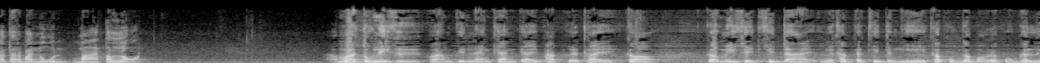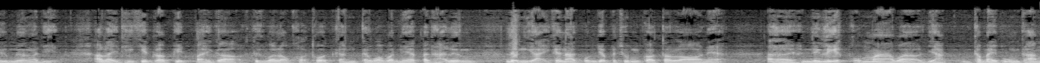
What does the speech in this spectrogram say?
รัฐธรรมนูญมาตลอดถามว่าตรงนี้คือความกินแหนงแข่งใจพักเพื่อไทยก็ก็มีสิทธิ์คิดได้นะครับแต่คิดอย่างนี้ก็ผมก็บอกว่าผมก็ลืมเรื่องอดีต อะไรที่คิดว่าผิดไปก็ถือว่าเราขอโทษกัน แต่ว่าวันนี้ปัญหาเรื่องเรื่องใหญ่ขนาดผมจะประชุมกตลเนี่ยยังเรียกผมมาว่าอยากทำไมภูมิธรรม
